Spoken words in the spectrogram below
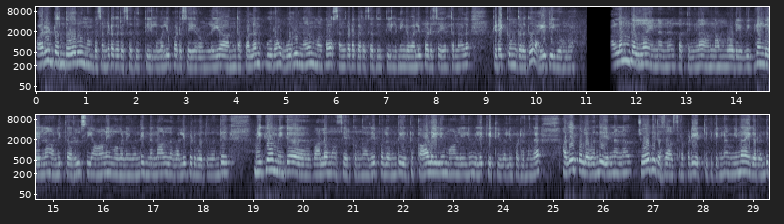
வருடந்தோறும் நம்ம சங்கடகர சதுர்த்தியில் வழிபாடு செய்கிறோம் இல்லையா? அந்த பலன் பூரா ஒரு நாள் மகா சங்கடகர சதுர்த்தியில் நீங்கள் வழிபாடு செய்கிறதுனால கிடைக்குங்கிறது ஐதீகங்க. பலன்கள்லாம் என்னென்னு பார்த்தீங்களா? நம்மளுடைய விக்னங்களை எல்லாம் அழித்து அருள் செய்ய ஆணைமுகனை வந்து இந்த நாளில் வழிபடுவது வந்து மிக மிக வளமும் சேர்க்குங்க. அதே போல் வந்து இந்த காலையிலையும் மாலையிலையும் விளக்கேற்றி வழிபடணுங்க. அதே போல் வந்து என்னென்னா ஜோதிட சாஸ்திரப்படி எடுத்துக்கிட்டிங்கன்னா விநாயகர் வந்து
